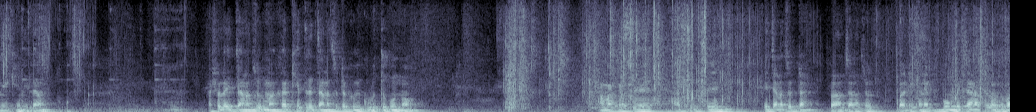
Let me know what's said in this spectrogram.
মেখে নিলাম। আসলে চানাচুর মাখার ক্ষেত্রে চানাচুরটা খুবই গুরুত্বপূর্ণ। আমার কাছে আসছে এই চানাচুরটা প্রাণ চানাচুর বাট এখানে বোম্বে চানাচুর অথবা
